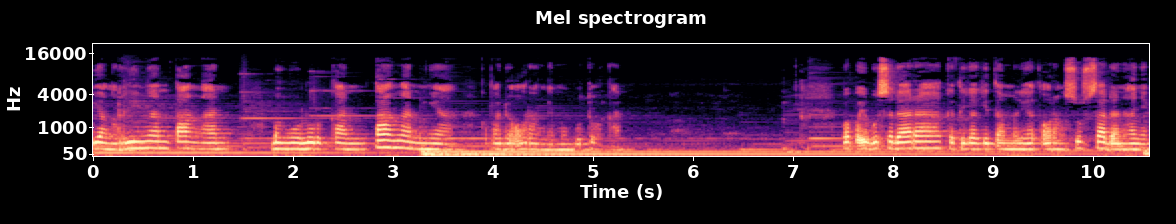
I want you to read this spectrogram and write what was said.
yang ringan tangan, mengulurkan tangannya kepada orang yang membutuhkan. Bapak Ibu Saudara, ketika kita melihat orang susah dan hanya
